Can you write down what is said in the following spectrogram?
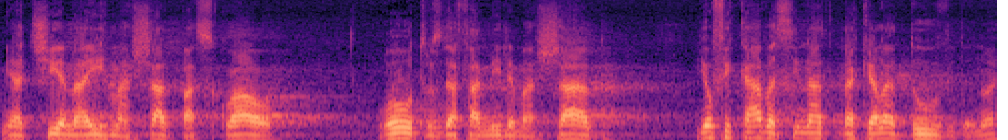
minha tia Nair Machado Pascoal, outros da família Machado, e eu ficava assim na, naquela dúvida, não é?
